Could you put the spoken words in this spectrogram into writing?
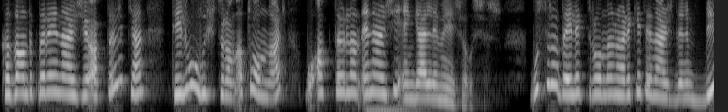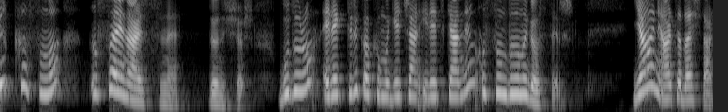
kazandıkları enerjiyi aktarırken teli oluşturan atomlar bu aktarılan enerjiyi engellemeye çalışır. Bu sırada elektronların hareket enerjilerinin bir kısmı ısı enerjisine dönüşür. Bu durum elektrik akımı geçen iletkenlerin ısındığını gösterir. Yani arkadaşlar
